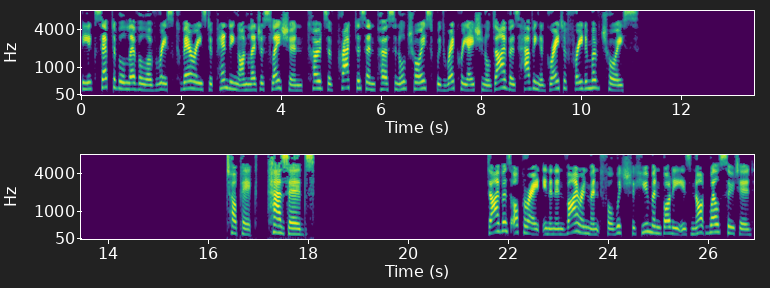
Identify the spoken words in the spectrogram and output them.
The acceptable level of risk varies depending on legislation, codes of practice and personal choice, with recreational divers having a greater freedom of choice. Topic: Hazards. divers operate in an environment for which the human body is not well suited.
